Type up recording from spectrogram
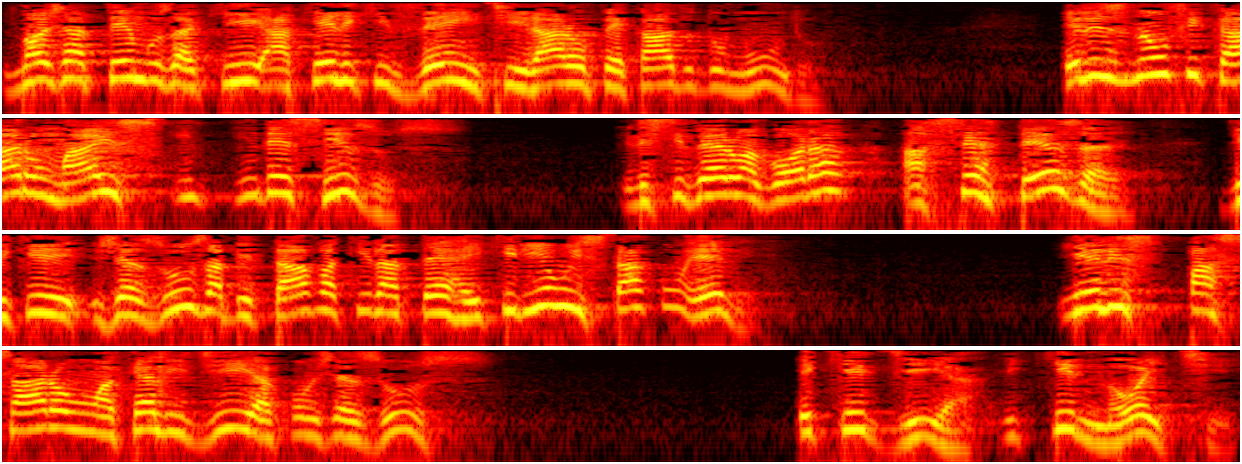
Nós já temos aqui aquele que vem tirar o pecado do mundo eles não ficaram mais indecisos. Eles tiveram agora a certeza de que Jesus habitava aqui na terra e queriam estar com ele. E eles passaram aquele dia com Jesus. E que dia, e que noite.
